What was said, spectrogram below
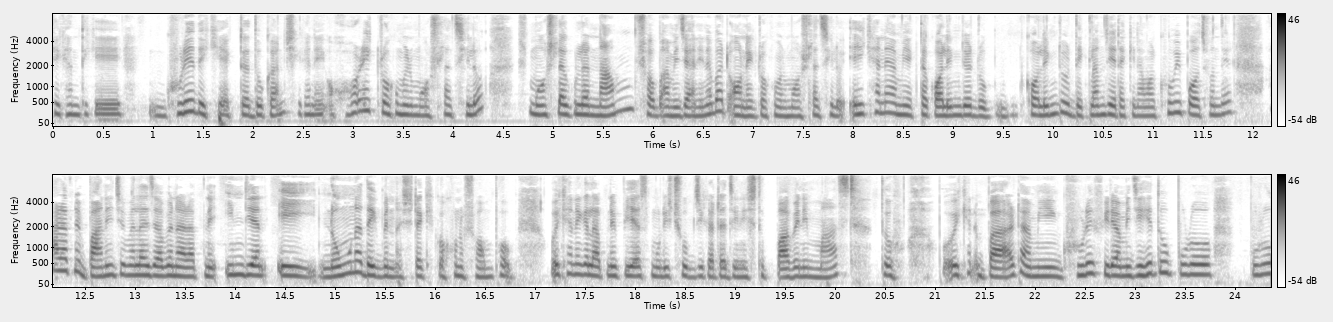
সেখান থেকে ঘুরে দেখি একটা দোকান, সেখানে হরেক রকমের মশলা ছিল। মশলাগুলোর নাম সব আমি জানি না বাট অনেক রকমের মশলা ছিল। এইখানে আমি একটা কলিং ডোর কলিং ডোর দেখলাম যে এটা কিনা আমার খুবই পছন্দের। আর আপনি বাণিজ্য মেলায় যাবেন আর আপনি ইন্ডিয়ান এই নমুনা দেখবেন না, সেটা কি কখনো সম্ভব? ওইখানে গেলে আপনি পেঁয়াজ, মুড়ি, সবজি কাটা জিনিস তো পাবেনই মাস্ট তো ওইখানে বাট আমি ঘুরে ফিরে, আমি যেহেতু পুরো পুরো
